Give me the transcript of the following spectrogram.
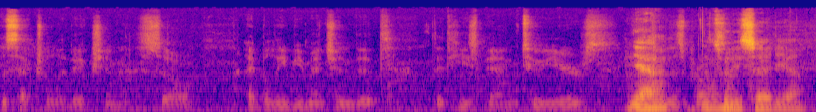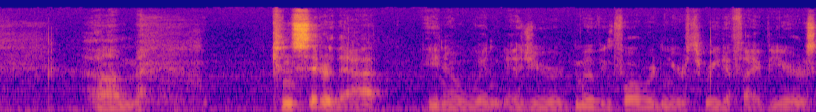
the sexual addiction. So I believe you mentioned that that he's been two years. yeah this that's what he said yeah um, consider that you know when as you're moving forward in your three to five years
